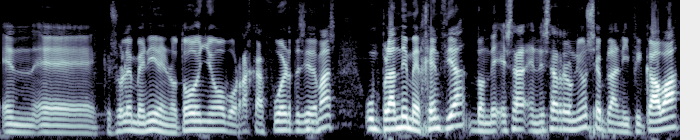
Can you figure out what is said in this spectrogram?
en, eh, que suelen venir en otoño, borrascas fuertes y demás, un plan de emergencia donde esa, en esa reunión se planificaba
